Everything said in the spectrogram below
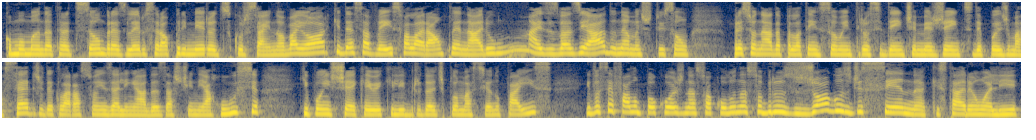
Como manda a tradição, o brasileiro será o primeiro a discursar em Nova York e dessa vez falará um plenário mais esvaziado, né? uma instituição pressionada pela tensão entre Ocidente e emergentes depois de uma série de declarações alinhadas à China e à Rússia, que põe em xeque o equilíbrio da diplomacia no país. E você fala um pouco hoje na sua coluna sobre os jogos de cena que estarão ali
